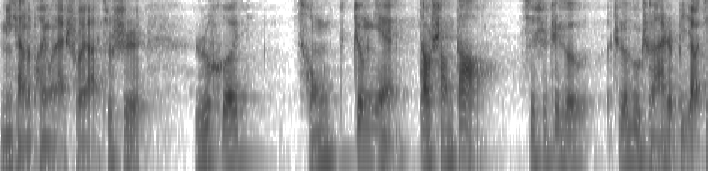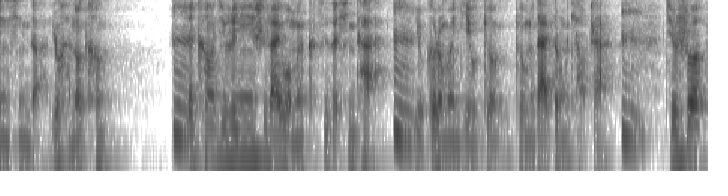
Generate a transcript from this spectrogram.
冥想的朋友来说呀，就是如何从正念到上道，其实这个这个路程还是比较艰辛的，有很多坑。嗯这坑就是因为是来于我们自己的心态，嗯有各种问题，给我给我们带来各种挑战。嗯就是说，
